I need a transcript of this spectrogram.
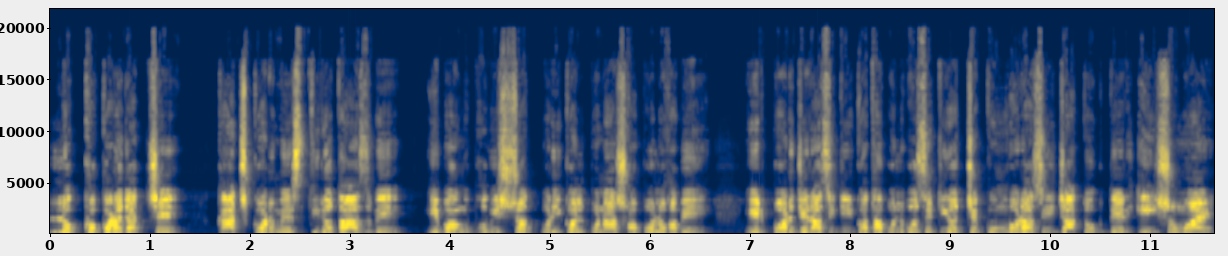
লক্ষ্য করা যাচ্ছে। কাজকর্মে স্থিরতা আসবে এবং ভবিষ্যৎ পরিকল্পনা সফল হবে। এরপর যে রাশিটির কথা বলব, সেটি হচ্ছে কুম্ভ রাশি। জাতকদের এই সময়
